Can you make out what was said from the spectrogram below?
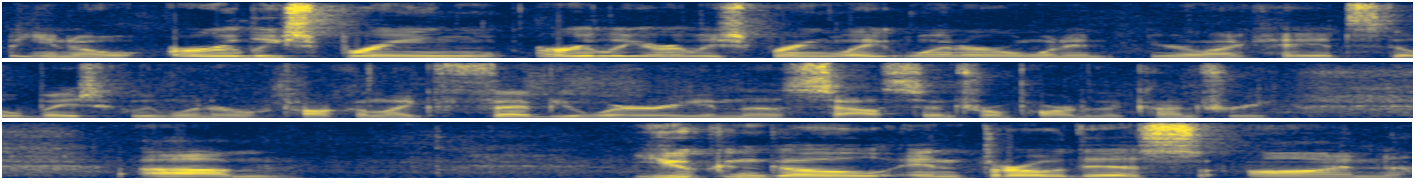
you know early spring early early spring late winter when it, you're like hey it's still basically winter we're talking like february in the south central part of the country um, you can go and throw this on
